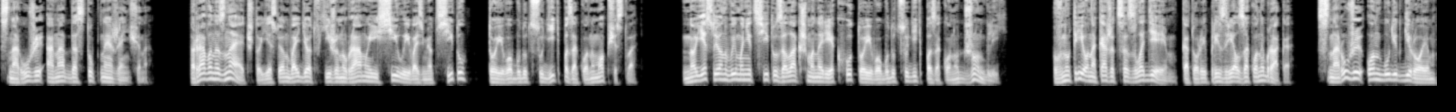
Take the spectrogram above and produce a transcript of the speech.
Снаружи она доступная женщина. Равана знает, что если он войдет в хижину Рамы и силой возьмет Ситу, то его будут судить по законам общества. Но если он выманит Ситу за Лакшмана Рекху, то его будут судить по закону джунглей. Внутри он окажется злодеем, который презрел законы брака. Снаружи он будет героем,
